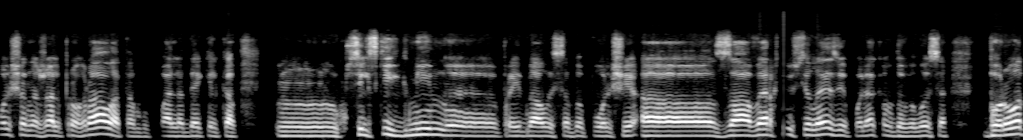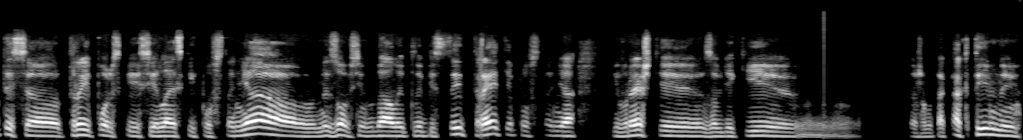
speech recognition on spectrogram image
Польща, на жаль, програла. Там буквально декілька сільських гмін е, приєдналися до Польщі. А за верхню Сілезію полякам довелося боротися. Три польські сілезьких повстання, не зовсім вдалий плебісцит, третє повстання, і врешті, завдяки е, скажімо так, активним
